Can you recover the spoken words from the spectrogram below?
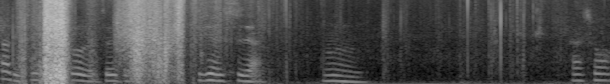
到底是谁做的这个这件事啊？嗯，他说，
